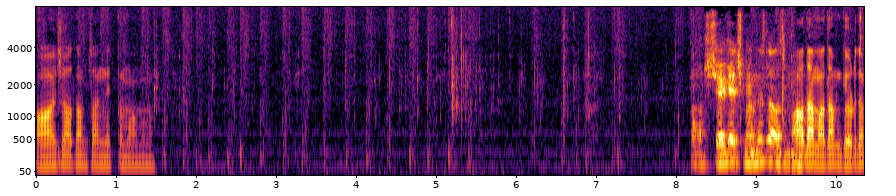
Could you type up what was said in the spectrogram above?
ağacı adam zannettim amına. Karşıya geçmemiz lazım. ama. Adam adam gördüm.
